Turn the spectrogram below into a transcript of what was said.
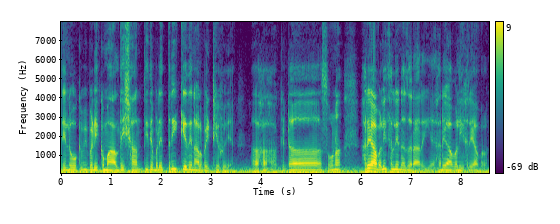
ਤੇ ਲੋਕ ਵੀ ਬੜੇ ਕਮਾਲ ਦੇ ਸ਼ਾਂਤੀ ਤੇ ਬੜੇ ਤਰੀਕੇ ਦੇ ਨਾਲ ਬੈਠੇ ਹੋਏ ਆ। ਆਹਾ ਹਾ ਕਿੱਡਾ ਸੋਹਣਾ। ਹਰਿਆਵਲੀ ਥੱਲੇ ਨਜ਼ਰ ਆ ਰਹੀ ਹੈ ਹਰਿਆਵਲੀ ਹਰਿਆਵਲ।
